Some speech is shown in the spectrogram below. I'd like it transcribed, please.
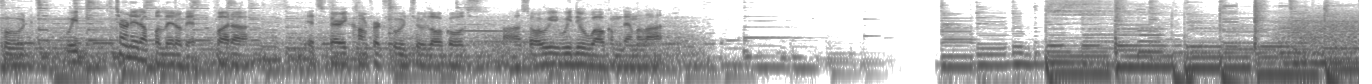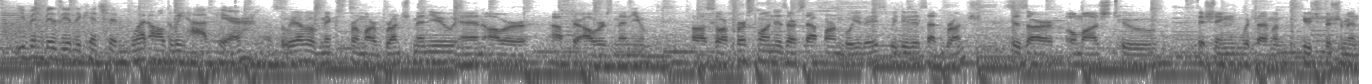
food. We turn it up a little bit, but uh, it's very comfort food to locals. Uh, so we, we do welcome them a lot. Been busy in the kitchen. What all do we have here? So we have a mix from our brunch menu and our after hours menu. Uh, so our first one is our saffron bouillabaisse. We do this at brunch. This is our homage to fishing, which I'm a huge fisherman.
